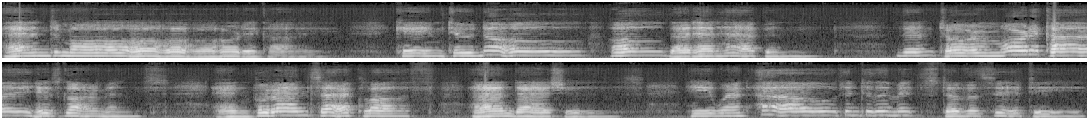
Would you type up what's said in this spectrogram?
And Mordecai came to know all that had happened. Then tore Mordecai his garments, and put on sackcloth and ashes. He went out into the midst of the city,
